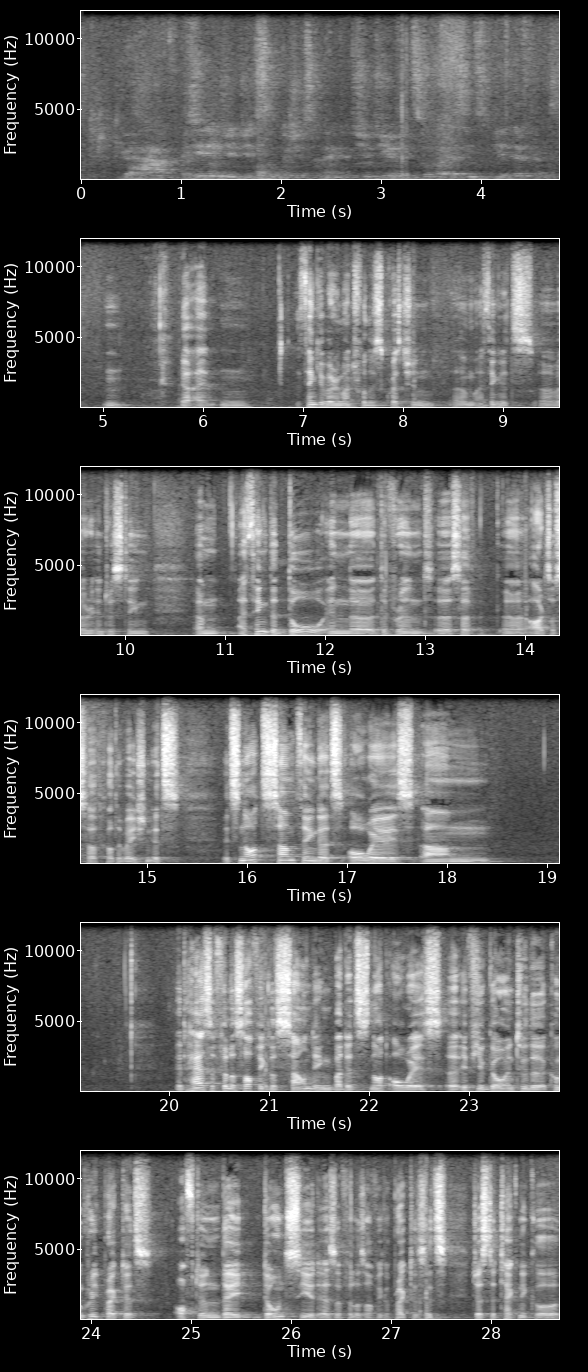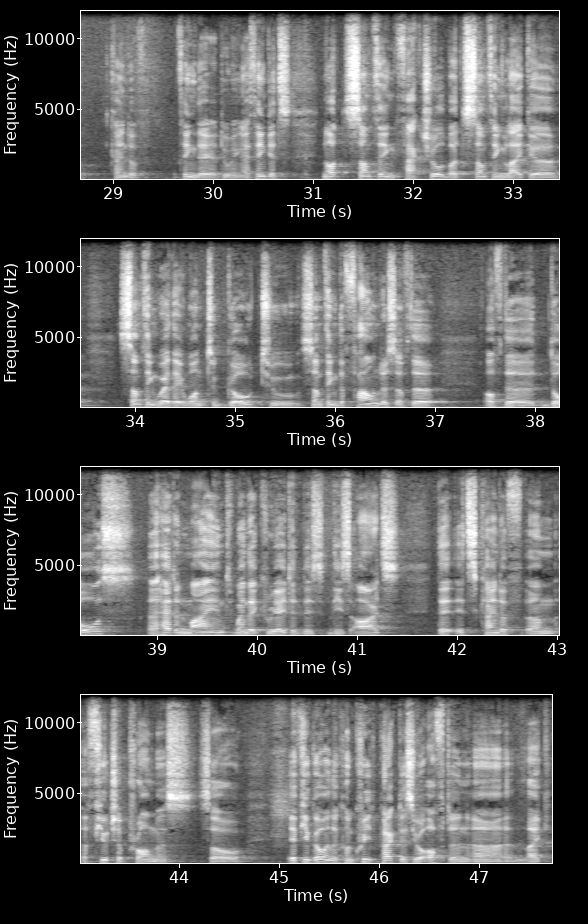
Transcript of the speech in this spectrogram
thank you very much for this question. Um, I think it's uh, very interesting. Um, I think the Do in the different uh, self, uh, arts of self-cultivation, it's, it's not something that's always, um, it has a philosophical sounding, but it's not always, uh, if you go into the concrete practice, often they don't see it as a philosophical practice. It's just a technical kind of thing they are doing. I think it's not something factual, but something like a something where they want to go to, something the founders of the, of the doors had in mind when they created this, these arts, it's kind of um, a future promise. So if you go in the concrete practice, you're often uh, like,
